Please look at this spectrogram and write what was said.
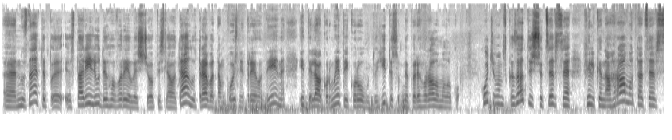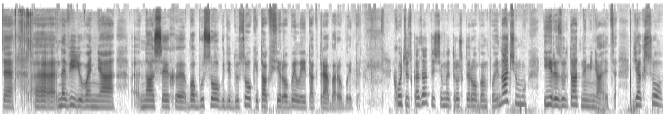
е, ну знаєте, е, старі люди говорили, що після отелу треба там кожні 3 години і теля кормити, і корову доїти, щоб не перегорало молоко. Хочу вам сказати, що це все фількина грамота, це все е, навіювання е, наших е, бабушок, дідушок, і так всі робили, і так треба робити. Хочу сказати, що ми трошки робимо по-іначому, і результат не міняється. Якщо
